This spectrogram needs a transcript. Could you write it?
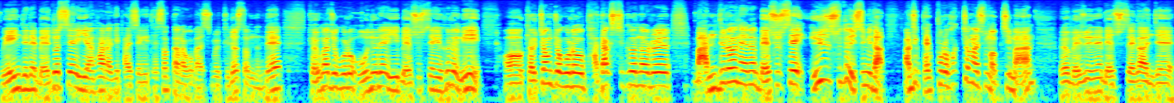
외인들의 매도세에 의한 하락이 발생이 됐었다라고 말씀을 드렸었는데 결과적으로 오늘의 이 매수세의 흐름이 어, 결정적으로 바닥 시그널을 만들어내는 매수세일 수도 있습니다. 아직 100% 확정할 수는 없지만 매수인의 매수세가 이제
